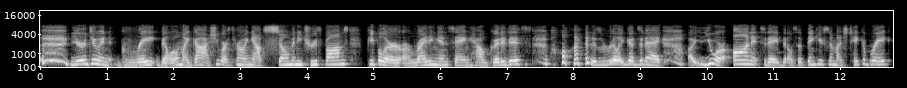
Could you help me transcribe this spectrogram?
You're doing great, Bill. Oh my gosh, you are throwing out so many truth bombs. People are, are writing in saying how good it is. Oh, it is really good today. Uh, you are on it today, Bill. So thank you so much. Take a break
